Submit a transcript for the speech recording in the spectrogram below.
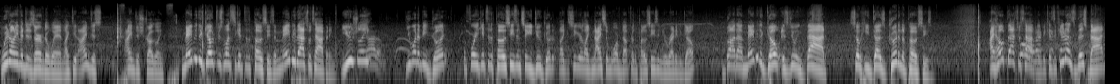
We don't even deserve to win. Like, dude, I'm just, I'm just struggling. Maybe the GOAT just wants to get to the postseason. Maybe that's what's happening. Usually, you want to be good before you get to the postseason, so you do good, like, so you're, like, nice and warmed up for the postseason. You're ready to go. But uh, maybe the GOAT is doing bad, so he does good in the postseason. I hope that's what's happening, because if he does this bad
